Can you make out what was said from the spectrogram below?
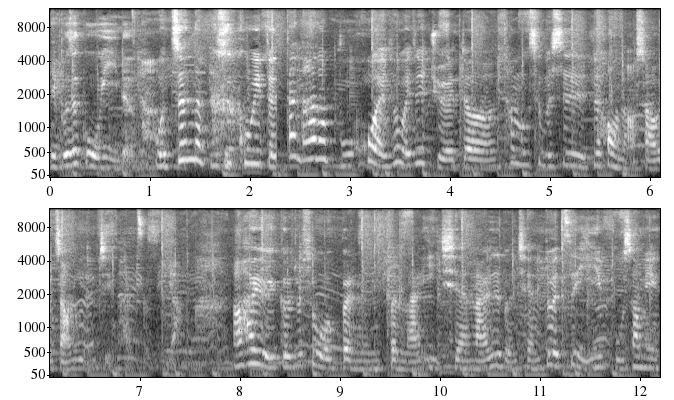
你不是故意的吗？我真的不是故意的，但他都不会，所以我一直觉得他们是不是是后脑勺长眼睛还是怎么样？然后还有一个就是我本人本来以前来日本前，对自己衣服上面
